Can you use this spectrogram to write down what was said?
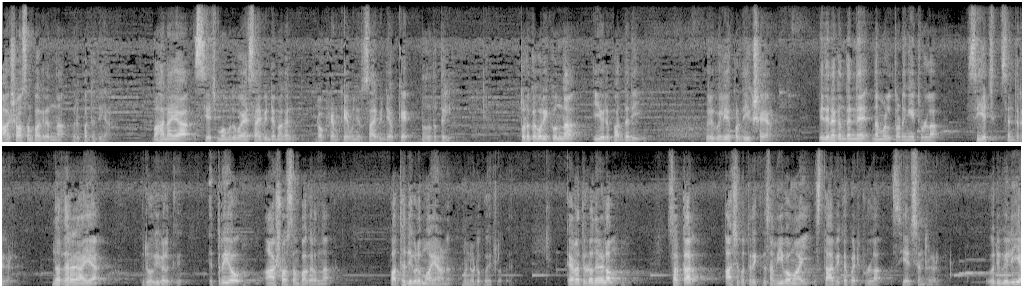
ആശ്വാസം പകരുന്ന ഒരു പദ്ധതിയാണ്. മഹാനായ സി എച്ച് മുഹമ്മദ് കോയ സാഹിബിന്റെ മകൻ ഡോക്ടർ എം കെ മുനീർ സാഹിബിന്റെ ഒക്കെ നേതൃത്വത്തിൽ തുടക്കം കുറിക്കുന്ന ഈ ഒരു പദ്ധതി ഒരു വലിയ പ്രതീക്ഷയാണ്. ഇതിനകം തന്നെ നമ്മൾ തുടങ്ങിയിട്ടുള്ള സി എച്ച് സെന്ററുകൾ നിർധരരായ രോഗികൾക്ക് എത്രയോ ആശ്വാസം പകർന്ന പദ്ധതികളുമായാണ് മുന്നോട്ട് പോയിട്ടുള്ളത്. കേരളത്തിലുടനീളം സർക്കാർ ആശുപത്രിക്ക് സമീപമായി സ്ഥാപിക്കപ്പെട്ടിട്ടുള്ള സി എച്ച് സെന്ററുകൾ ഒരു വലിയ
